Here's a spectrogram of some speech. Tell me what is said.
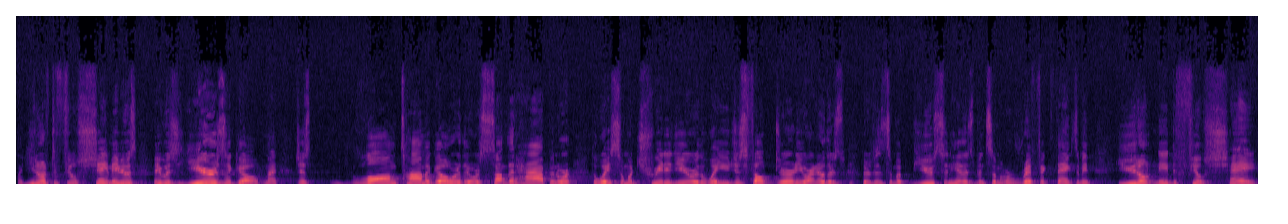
Like you don't have to feel shame. Maybe it was, maybe it was years ago, just long time ago, or there was something that happened, or the way someone treated you, or the way you just felt dirty, or I know there's, there's been some abuse in here, there's been some horrific things. I mean, you don't need to feel shame.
